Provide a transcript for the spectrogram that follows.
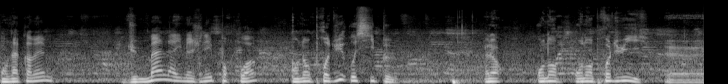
on a quand même du mal à imaginer pourquoi on en produit aussi peu. Alors, on en, produit, euh,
